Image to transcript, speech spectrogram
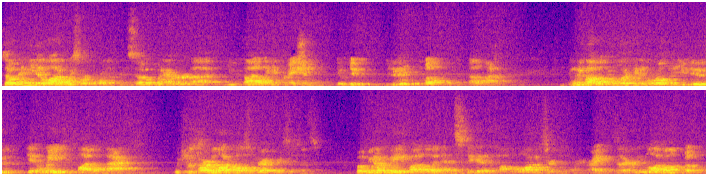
So, and he did a lot of voice work for them. And so, whenever uh, you dial like information, it would do well, lot. And we thought, what cooler thing in the world could you do get a WAV file back, which required a lot of calls from directory assistance. But we got a WAV file of it and stick it at the top of the log insert in the morning, right? So everybody logged on.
